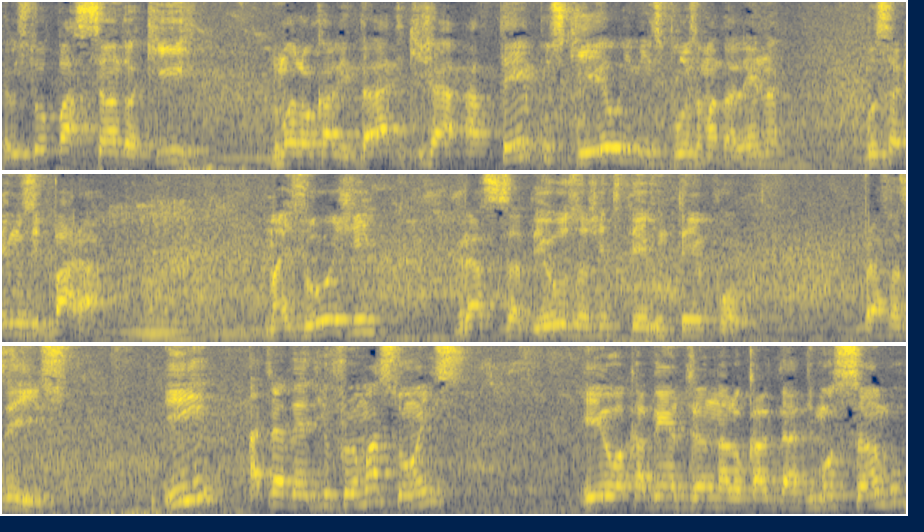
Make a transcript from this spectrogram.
Eu estou passando aqui numa localidade que já há tempos que eu e minha esposa Madalena gostaríamos de parar. Mas hoje, graças a Deus, a gente teve um tempo para fazer isso. E através de informações, eu acabei entrando na localidade de Moçambo.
